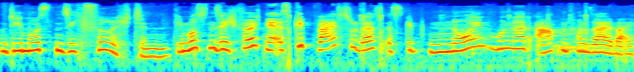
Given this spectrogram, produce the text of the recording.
und die mussten sich fürchten. Die mussten sich fürchten. Ja, es gibt, weißt du das? Es gibt 900 Arten von Salbei.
